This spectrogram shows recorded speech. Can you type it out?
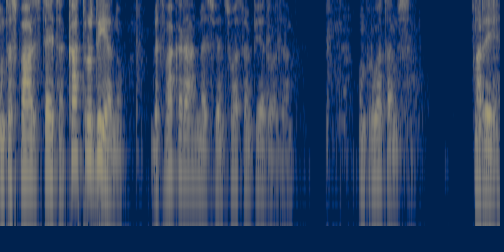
Un tas pāris teica, katru dienu, bet vakarā mēs viens otram piedodam. Un, protams, arī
